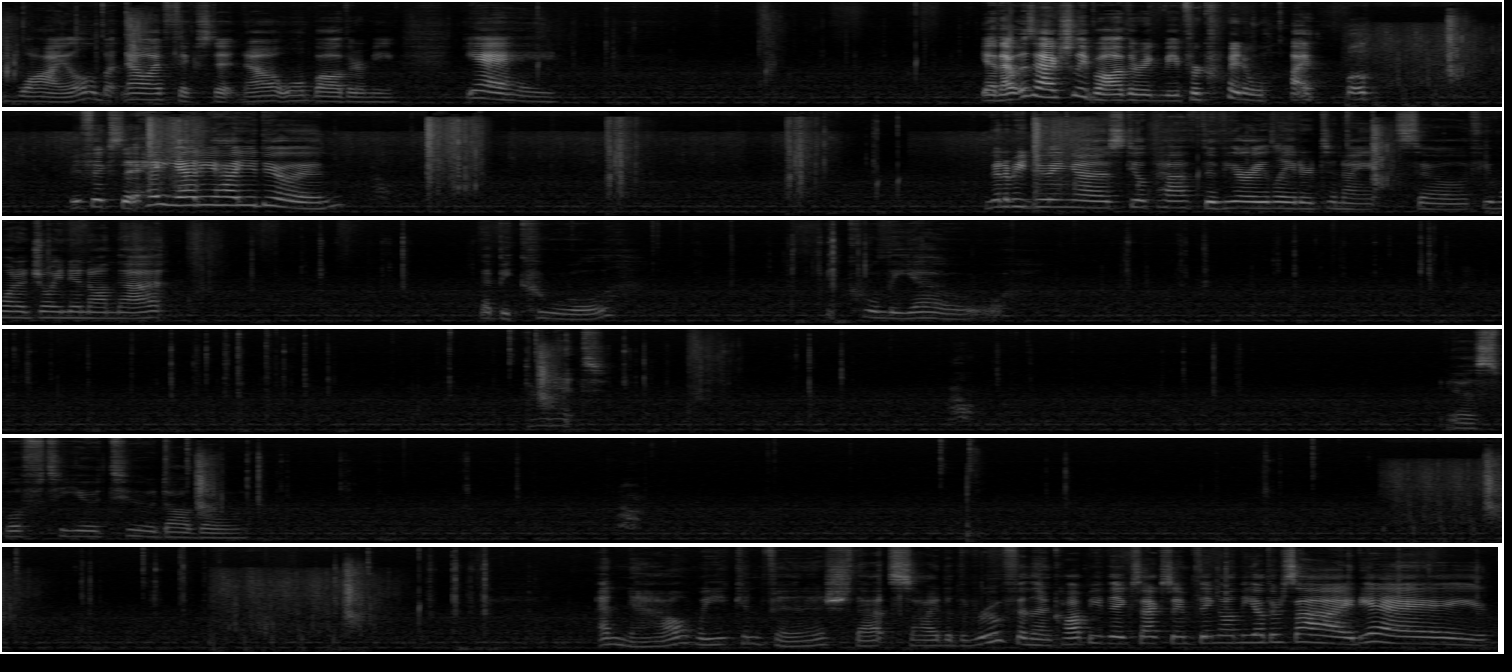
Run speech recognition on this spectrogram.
while, but now I fixed it. Now it won't bother me. Yay! Yeah, that was actually bothering me for quite a while. we fixed it. Hey, Yeti, how you doing? I'm going to be doing a Steel Path to later tonight, so if you want to join in on that, that'd be cool. Be coolio. Darn it. Yes, wolf to you too, doggo. And now we can finish that side of the roof and then copy the exact same thing on the other side. Yay!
